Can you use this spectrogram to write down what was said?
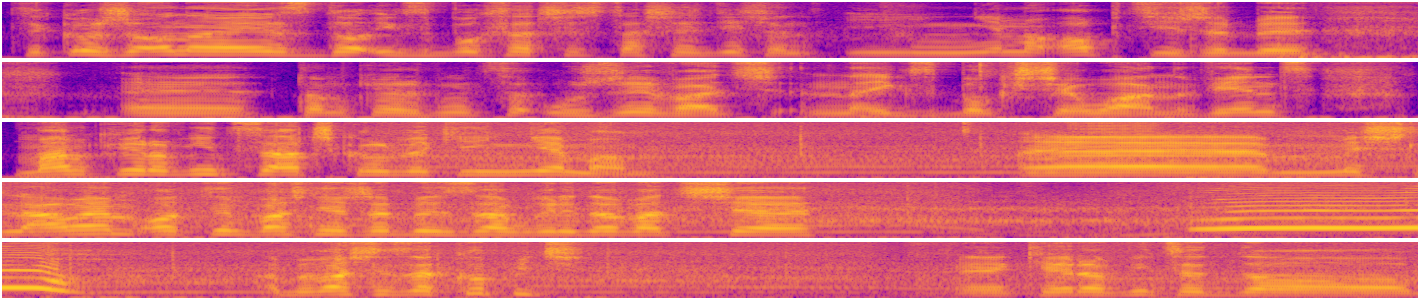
tylko że ona jest do Xboxa 360 i nie ma opcji, żeby e, tą kierownicę używać na Xboxie One, więc mam kierownicę, aczkolwiek jej nie mam. E, myślałem o tym właśnie, żeby zupgrade'ować się... Uuu, aby właśnie zakupić e, kierownicę do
